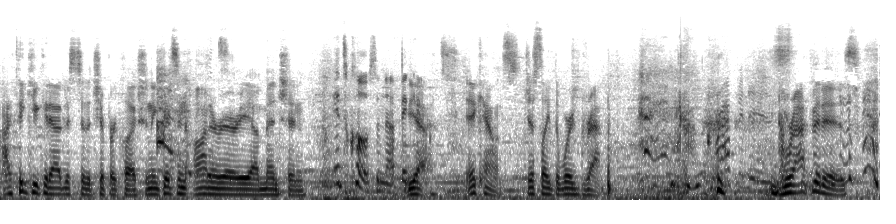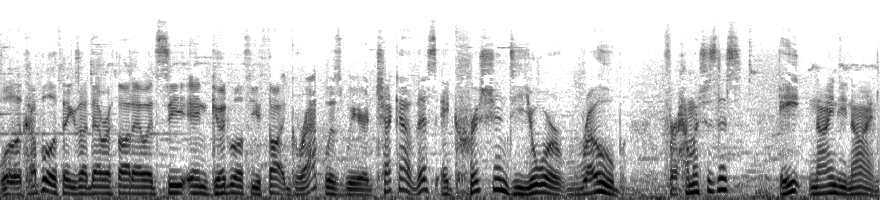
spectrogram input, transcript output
I think you could add this to the chipper collection. It gets an honorary uh, mention. It's close enough. It Yeah, counts. it counts. Just like the word grap. Crap it is. Grap it is. well, a couple of things I never thought I would see in Goodwill. If you thought grap was weird, check out this: a Christian Dior robe. For how much is this? $8.99.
